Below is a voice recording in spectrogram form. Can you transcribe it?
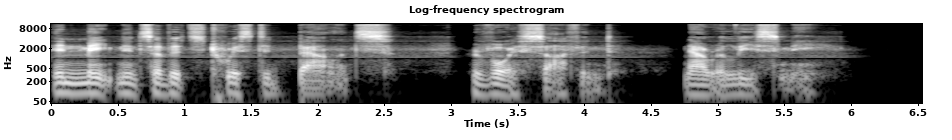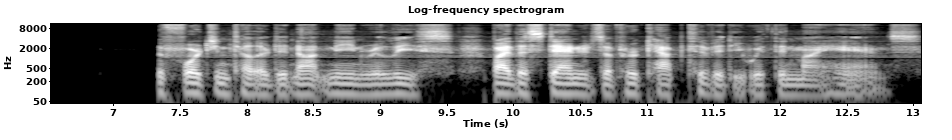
in maintenance of its twisted balance. Her voice softened. Now release me. The fortune teller did not mean release by the standards of her captivity within my hands.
